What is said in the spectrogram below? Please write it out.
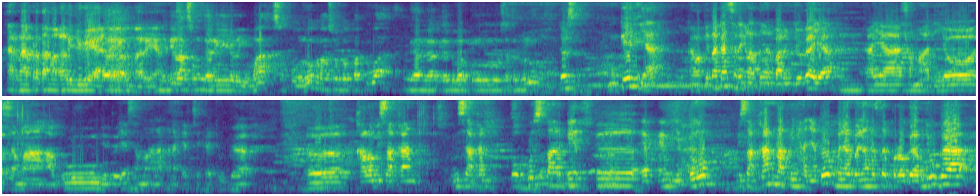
karena pertama kali juga ya Eh, kemarin ya. Jadi langsung dari 5, 10 langsung ke 42, enggak enggak ke 21 dulu. Terus mungkin ya kalau kita kan sering latihan bareng juga ya. Kayak sama Adio sama Agung gitu ya sama anak-anak RCK juga. Eh, kalau misalkan misalkan fokus target ke FM itu misalkan latihannya tuh benar-benar harus terprogram juga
